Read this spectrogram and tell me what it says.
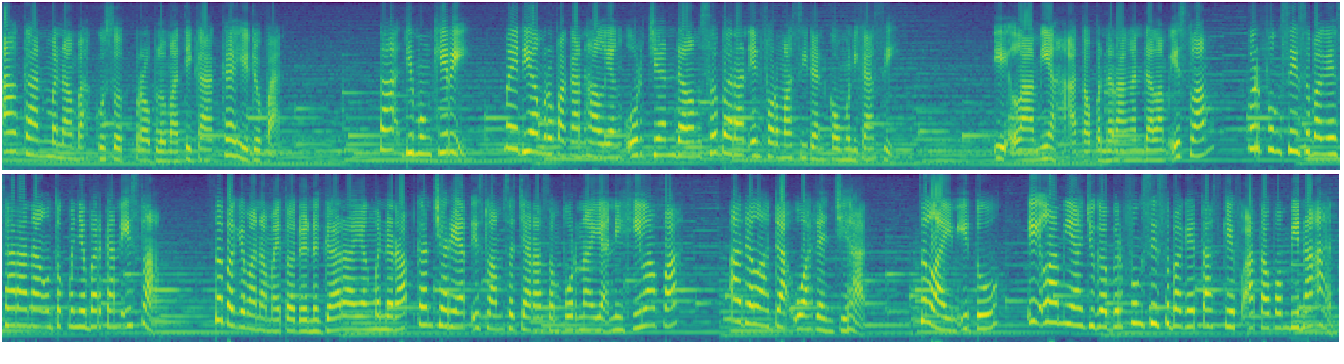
akan menambah kusut problematika kehidupan. Tak dimungkiri, media merupakan hal yang urgent dalam sebaran informasi dan komunikasi. Iklamiah atau penerangan dalam Islam berfungsi sebagai sarana untuk menyebarkan Islam. Sebagaimana metode negara yang menerapkan syariat Islam secara sempurna yakni khilafah adalah dakwah dan jihad. Selain itu, Iklamiah juga berfungsi sebagai taskif atau pembinaan,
